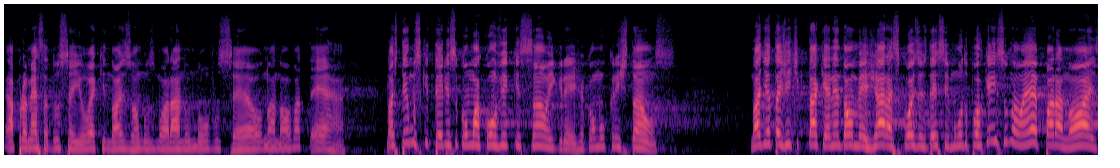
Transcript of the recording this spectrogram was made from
A promessa do Senhor é que nós vamos morar no novo céu, na nova terra. Nós temos que ter isso como uma convicção, igreja, como cristãos. Não adianta a gente que está querendo almejar as coisas desse mundo, porque isso não é para nós.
